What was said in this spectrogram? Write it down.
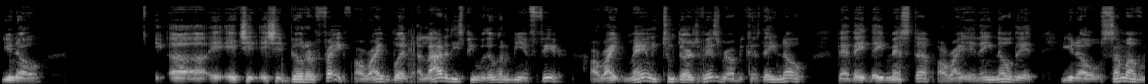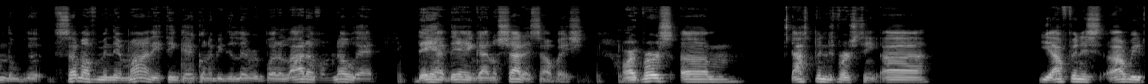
you know, uh, it, it should it should build her faith. All right, but a lot of these people they're going to be in fear. All right, mainly two thirds of Israel because they know that they, they messed up, all right, and they know that you know some of them, the, some of them in their mind they think they're going to be delivered, but a lot of them know that they have they ain't got no shot at salvation. All right, verse um, I'll finish verse ten. Uh, yeah, I'll finish. I'll read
